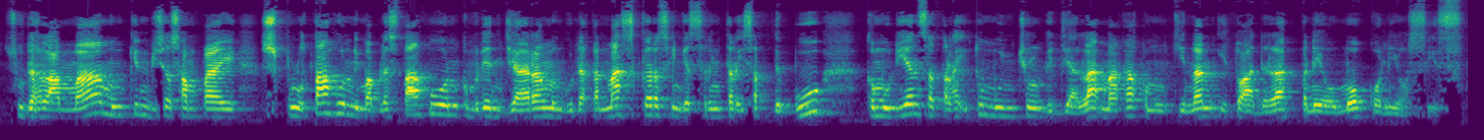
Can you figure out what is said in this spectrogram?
sudah lama, mungkin bisa sampai 10 tahun, 15 tahun, kemudian jarang menggunakan masker sehingga sering terisap debu, kemudian setelah itu muncul gejala, maka kemungkinan itu adalah pneumokoniosis.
